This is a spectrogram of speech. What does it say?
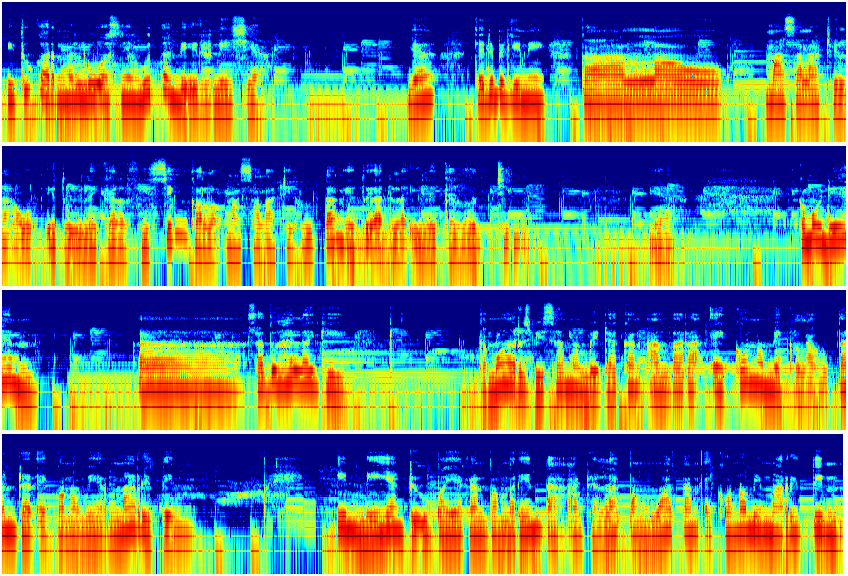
Itu karena luasnya hutan di Indonesia. Ya, jadi begini, kalau masalah di laut itu illegal fishing, kalau masalah di hutan itu adalah illegal lodging. Ya. Kemudian uh, satu hal lagi, kamu harus bisa membedakan antara ekonomi kelautan dan ekonomi maritim. Ini yang diupayakan pemerintah adalah penguatan ekonomi maritim.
